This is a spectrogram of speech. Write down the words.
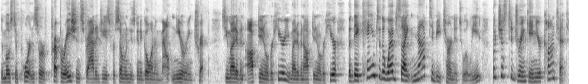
the most important sort of preparation strategies for someone who's going to go on a mountaineering trip. So you might have an opt-in over here, you might have an opt-in over here, but they came to the website not to be turned into a lead, but just to drink in your content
